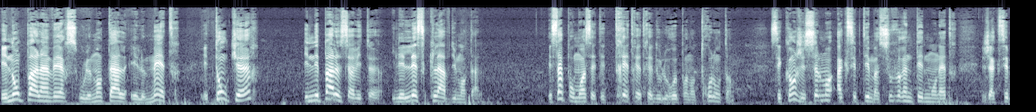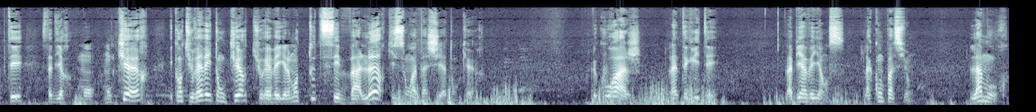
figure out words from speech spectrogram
et non pas l'inverse où le mental est le maître et ton cœur, il n'est pas le serviteur, il est l'esclave du mental. Et ça pour moi, ça a été très très très douloureux pendant trop longtemps. C'est quand j'ai seulement accepté ma souveraineté de mon être, j'ai accepté, c'est-à-dire mon, mon cœur, et quand tu réveilles ton cœur, tu réveilles également toutes ces valeurs qui sont attachées à ton cœur. Le courage, l'intégrité, la bienveillance, la compassion, l'amour,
